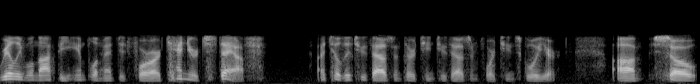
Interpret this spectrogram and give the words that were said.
really will not be implemented for our tenured staff until the 2013-2014 school year. Um, so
